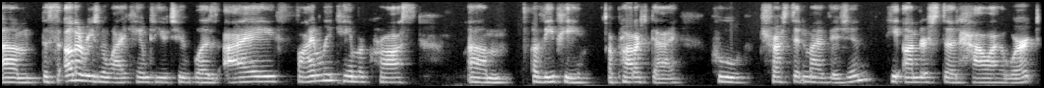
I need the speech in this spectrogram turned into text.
Um, this other reason why I came to YouTube was I finally came across um, a VP, a product guy who trusted my vision. He understood how I worked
